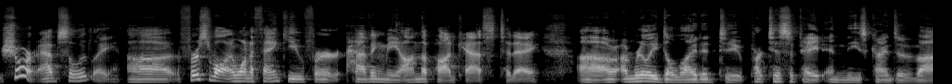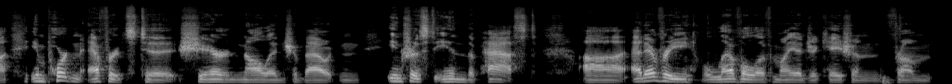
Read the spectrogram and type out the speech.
Sure, absolutely. Uh, first of all, I want to thank you for having me on the podcast today. Uh, I'm really delighted to participate in these kinds of uh, important efforts to share knowledge about and interest in the past. Uh, at every level of my education, from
